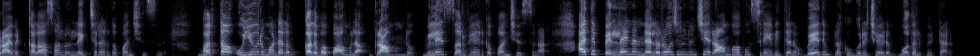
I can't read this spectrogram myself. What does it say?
ప్రైవేట్ కళాశాలలో లెక్చరర్గా పనిచేసింది. భర్త ఉయ్యూరు మండలం కలవపాముల గ్రామంలో విలేజ్ సర్వేయర్గా పనిచేస్తున్నాడు. అయితే పెళ్ళైన నెల రోజుల నుంచి రాంబాబు శ్రీ విద్యను వేధింపులకు గురి చేయడం మొదలుపెట్టాడు.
